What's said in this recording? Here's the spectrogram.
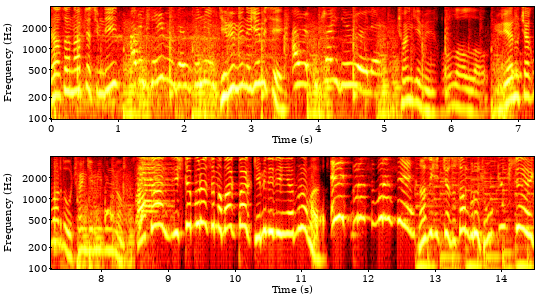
E Hasan ne yapacağız şimdi? Abi gemi bulacağız gemi. Gemi mi? Ne gemisi? Abi uçan gemi böyle. Uçan gemi. Allah Allah. Yürüyen uçak var da uçan gemiyi bilmiyorum. Hasan işte burası mı? Bak bak. Gemi dediğin yer bura mı? Evet burası burası. Nasıl gideceğiz Hasan? Bura çok yüksek.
